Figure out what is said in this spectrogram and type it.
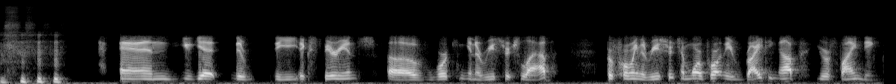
and you get the the experience of working in a research lab, performing the research, and more importantly, writing up your findings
